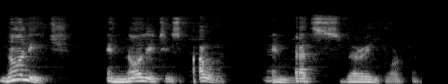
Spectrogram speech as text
knowledge, and knowledge is power, and that's very important.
